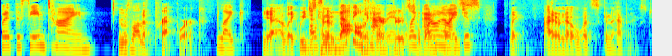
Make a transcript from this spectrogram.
but at the same time, It was a lot of prep work. like Yeah, like we just kind of got all the happened. characters Like to one I don't know, place. I just like I don't know what's gonna happen next.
